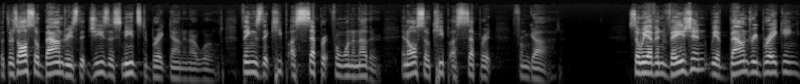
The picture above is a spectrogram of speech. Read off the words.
But there's also boundaries that Jesus needs to break down in our world, things that keep us separate from one another and also keep us separate from God. So we have invasion, we have boundary breaking,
